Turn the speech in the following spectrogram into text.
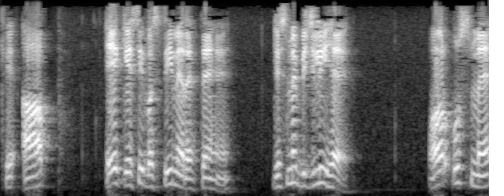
کہ آپ ایک ایسی بستی میں رہتے ہیں جس میں بجلی ہے اور اس میں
